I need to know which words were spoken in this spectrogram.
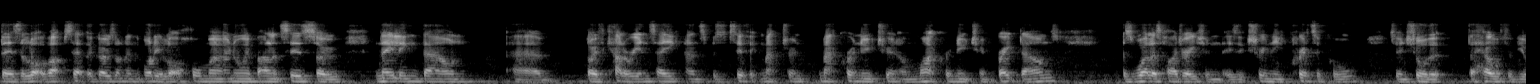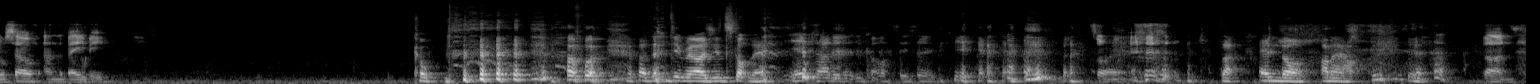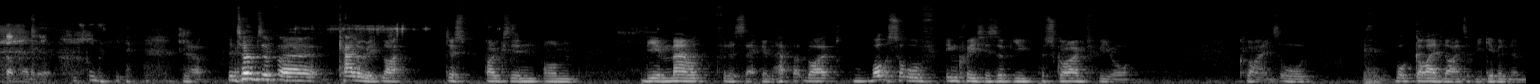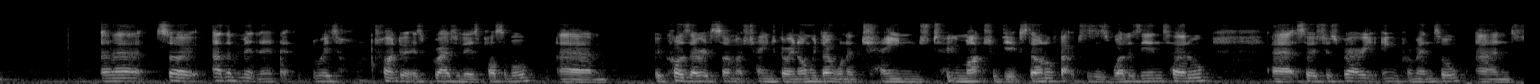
there's a lot of upset that goes on in the body, a lot of hormonal imbalances. So nailing down um, both calorie intake and specific macro, macronutrient and micronutrient breakdowns, as well as hydration, is extremely critical to ensure that the health of yourself and the baby. Cool. I didn't realise you'd stop there. Yeah, it's handy that you cut off too soon. Yeah. Sorry. it's like, end of, I'm out. Yeah. Done. Done that yeah. In terms of uh, calories, like just focusing on the amount for the second, like what sort of increases have you prescribed for your clients, or what guidelines have you given them? Uh, so at the minute, we're trying to do it as gradually as possible. Um, because there is so much change going on, we don't want to change too much of the external factors as well as the internal. Uh, so it's just very incremental and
